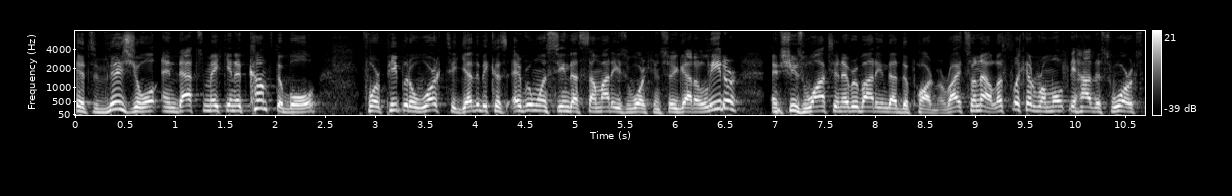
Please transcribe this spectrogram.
it's visual and that's making it comfortable for people to work together because everyone's seeing that somebody is working. So you got a leader and she's watching everybody in that department, right? So now let's look at remotely how this works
